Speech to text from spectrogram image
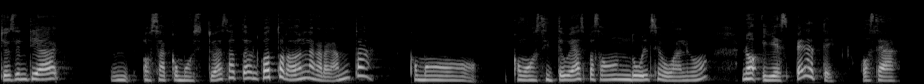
Yo sentía, mm, o sea, como si tuvieras algo atorado en la garganta, como, como si te hubieras pasado un dulce o algo. No, y espérate, o sea,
